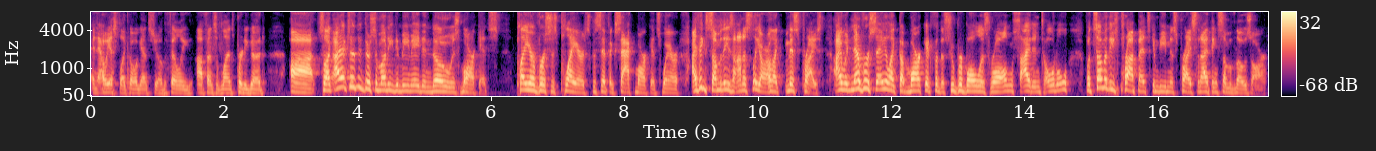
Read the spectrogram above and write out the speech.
and now he has to like go against you know the Philly offensive line's pretty good. Uh, so like I actually think there's some money to be made in those markets. player versus player specific sack markets where I think some of these honestly are like mispriced. I would never say like the market for the Super Bowl is wrong side in total, but some of these prop bets can be mispriced, and I think some of those are.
